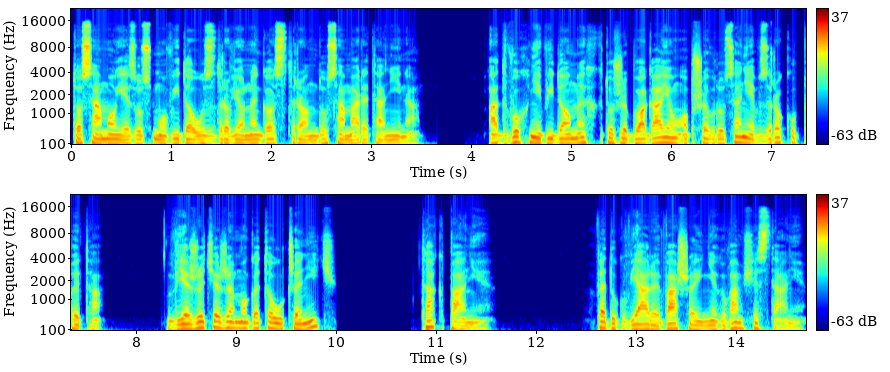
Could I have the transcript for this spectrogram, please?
To samo Jezus mówi do uzdrowionego z trądu Samarytanina. A dwóch niewidomych, którzy błagają o przewrócenie wzroku, pyta: Wierzycie, że mogę to uczynić? Tak, panie. Według wiary waszej niech wam się stanie.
